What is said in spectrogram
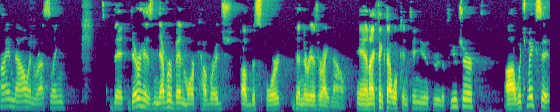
time now in wrestling that there has never been more coverage of the sport than there is right now, and I think that will continue through the future, uh, which makes it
